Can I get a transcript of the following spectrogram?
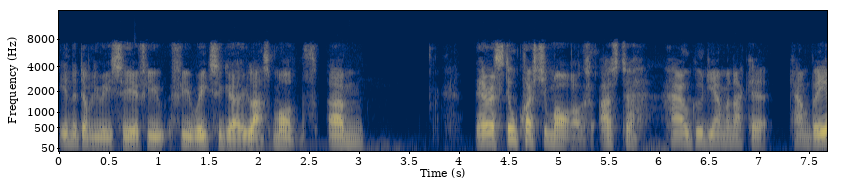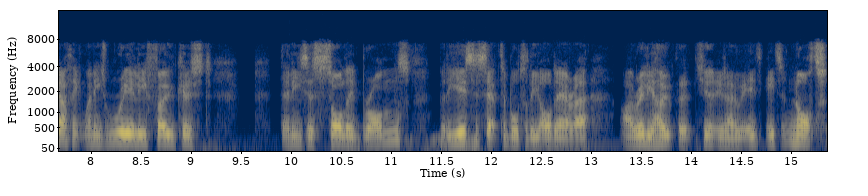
in the WEC a few a few weeks ago, last month. Um, there are still question marks as to how good Yamanaka can be. I think when he's really focused then he's a solid bronze, but he is susceptible to the odd error. I really hope that you know it, it's not.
